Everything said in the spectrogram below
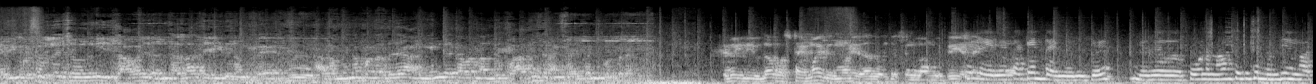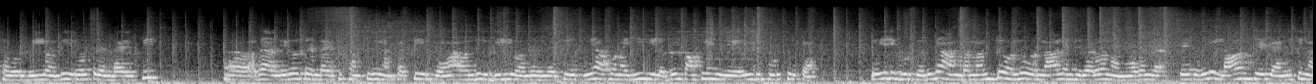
எட்டு லட்சம் வந்து இது தவறு நல்லா தெரியுது நமக்கு நம்ம என்ன பண்றது அங்க எங்க தவறு நம்ம பார்த்துட்டு நான் சரி பண்ணி கொடுக்குறேன் இது இதுதான் ஃபர்ஸ்ட் டைமா இதுக்கு முன்னாடி ஏதாவது உங்களுக்கு இல்லை இது செகண்ட் டைம் இருக்கு இது போன மாதத்துக்கு முந்தைய மாதம் ஒரு பில் வந்து இருபத்தி ரெண்டாயிரத்தி அதான் இருபத்தி ரெண்டாயிரத்தி சம்திங் நான் கட்டியிருக்கேன் வந்து பில் வந்து மெசேஜ் அப்போ நான் ஈவியில் போய் கம்ப்ளைண்ட் எழுதி கொடுத்துருக்கேன் எழுதி கொடுத்ததுக்கு அந்த மந்த்து வந்து ஒரு நாலஞ்சு தடவை நான் நடந்தேன். கேட்டதுக்கு லாஸ்ட் டேட் அன்னைக்கு நான்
